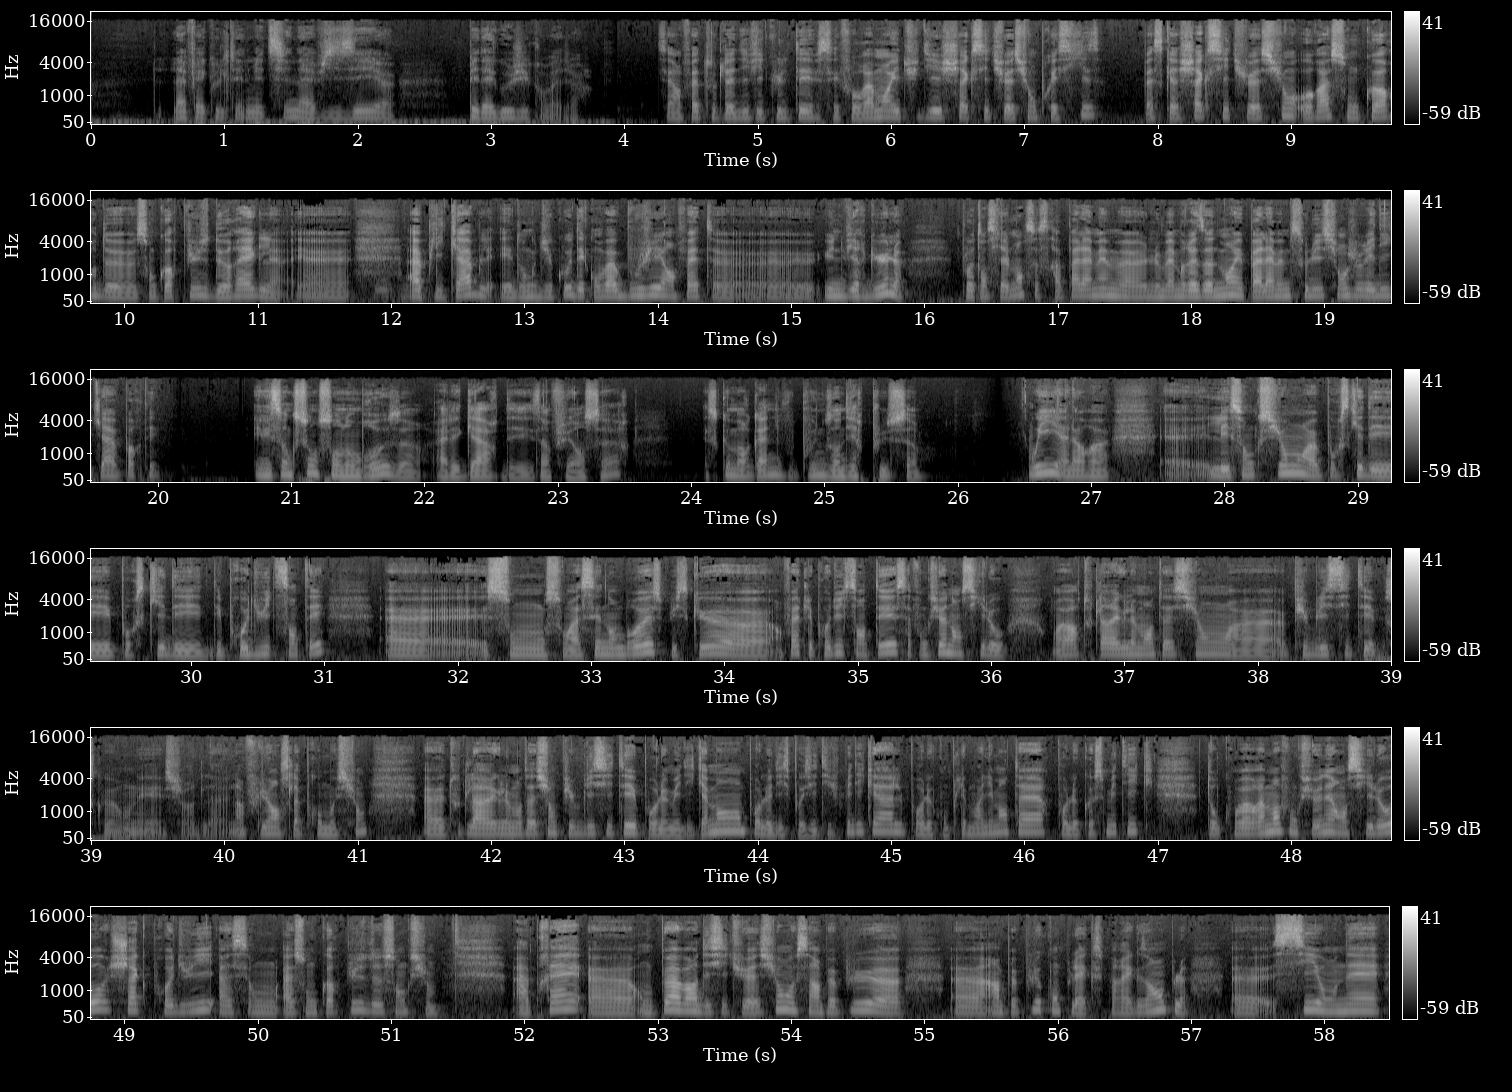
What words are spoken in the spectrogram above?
la faculté de médecine à visée pédagogique, on va dire. C'est en fait toute la difficulté. C'est faut vraiment étudier chaque situation précise parce qu'à chaque situation aura son, corps de, son corpus de règles euh, mm-hmm. applicables. Et donc, du coup, dès qu'on va bouger en fait euh, une virgule, potentiellement, ce ne sera pas la même, le même raisonnement et pas la même solution juridique à apporter. Et les sanctions sont nombreuses à l'égard des influenceurs. Est-ce que Morgane, vous pouvez nous en dire plus? Oui, alors euh, les sanctions pour ce qui est des, pour ce qui est des, des produits de santé, euh, sont, assez nombreuses puisque euh, en fait les produits de santé ça fonctionne en silo. On va avoir toute la réglementation euh, publicité parce qu'on est sur l'influence, la promotion, toute la réglementation publicité pour le médicament, pour le dispositif médical, pour le complément alimentaire, pour le cosmétique. Donc on va vraiment fonctionner en silo. Chaque produit a son, a son corpus de sanctions. Après, on peut avoir des situations où c'est un peu plus un peu plus complexe. Par exemple, si on est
